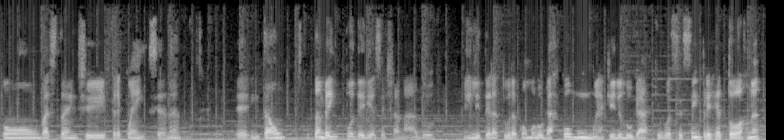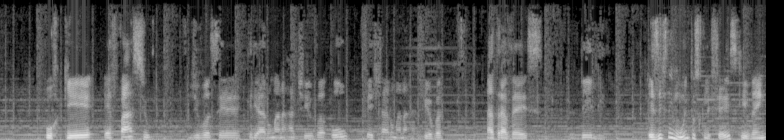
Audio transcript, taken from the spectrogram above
com bastante frequência, né? É, então, também poderia ser chamado em literatura como lugar comum, é aquele lugar que você sempre retorna, porque é fácil de você criar uma narrativa ou fechar uma narrativa através dele. Existem muitos clichês que vêm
